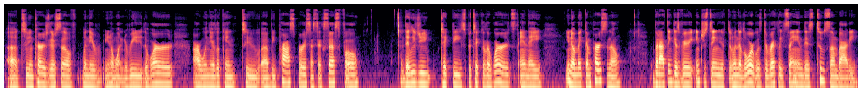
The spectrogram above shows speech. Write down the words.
uh, to encourage themselves when they're, you know, wanting to read the word or when they're looking to uh, be prosperous and successful. They usually take these particular words and they, you know, make them personal but I think it's very interesting if when the Lord was directly saying this to somebody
